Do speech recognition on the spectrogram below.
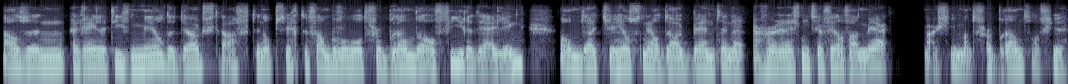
als een relatief milde doodstraf ten opzichte van bijvoorbeeld verbranden of vierendeling. Omdat je heel snel dood bent en daar voor rest niet zoveel van merkt. Maar als je iemand verbrandt of je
